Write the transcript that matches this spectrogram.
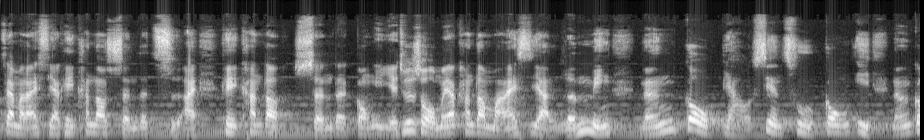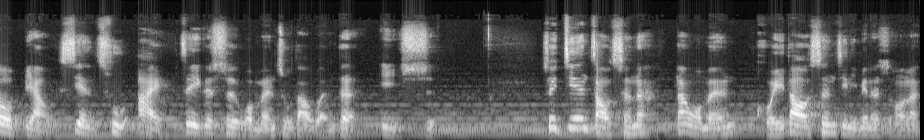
在马来西亚可以看到神的慈爱，可以看到神的公义。也就是说，我们要看到马来西亚人民能够表现出公义，能够表现出爱。这个是我们主导文的意识。所以今天早晨呢，当我们回到圣经里面的时候呢，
